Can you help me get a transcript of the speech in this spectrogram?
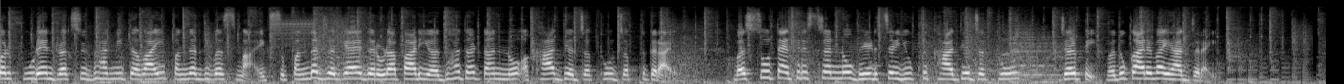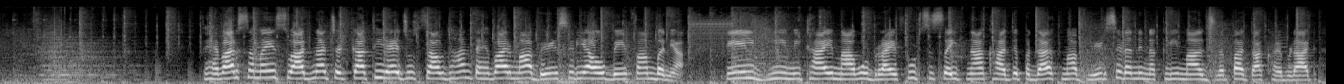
પર ફૂડ એન્ડ ડ્રગ્સ વિભાગની તવાઈ પંદર દિવસમાં એકસો પંદર જગ્યાએ દરોડા પાડી અધધ ટનનો અખાદ્ય જથ્થો જપ્ત કરાયો. બસો તેત્રીસ ટનનો ભેળસેળયુક્ત ખાદ્ય જથ્થો ઝડપી વધુ કાર્યવાહી હાથ ધરાઈ. તહેવાર સમયે સ્વાદના ચટકાથી રહેજો સાવધાન તહેવારમાં ભેળસેડિયાઓ બેફામ બન્યા. તેલ, ઘી, મીઠાઈ, માવો, ડ્રાયફ્રૂટ્સ સહિતના ખાદ્ય પદાર્થમાં ભેળસેળ અને નકલી માલ ઝડપાતા ખળભળાટ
